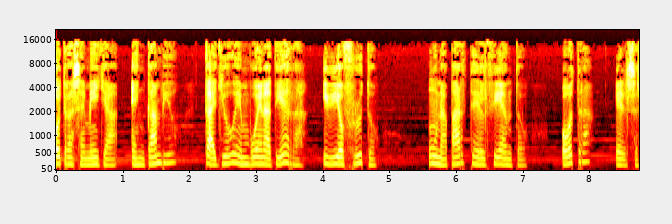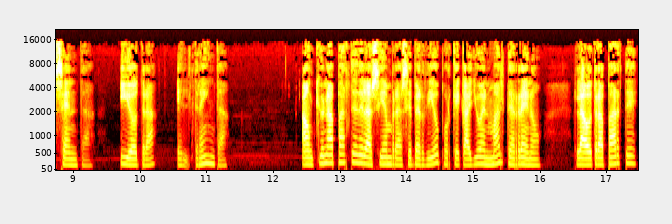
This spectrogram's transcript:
Otra semilla, en cambio, cayó en buena tierra y dio fruto, una parte el ciento, otra el sesenta y otra el treinta. Aunque una parte de la siembra se perdió porque cayó en mal terreno, la otra parte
